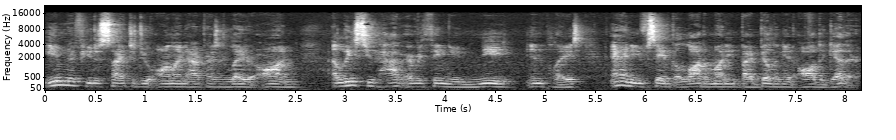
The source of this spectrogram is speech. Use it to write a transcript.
even if you decide to do online advertising later on, at least you have everything you need in place and you've saved a lot of money by building it all together.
